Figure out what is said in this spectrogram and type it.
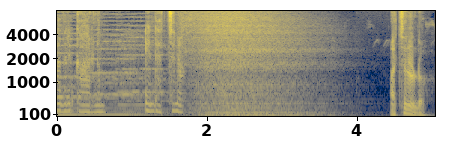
അതിന് കാരണം എന്റെ അച്ഛനാ. അച്ഛനുണ്ടോ?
